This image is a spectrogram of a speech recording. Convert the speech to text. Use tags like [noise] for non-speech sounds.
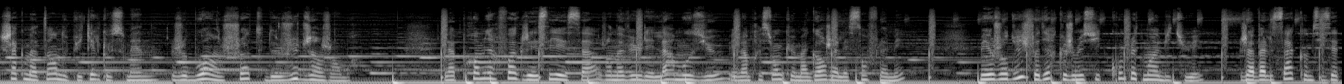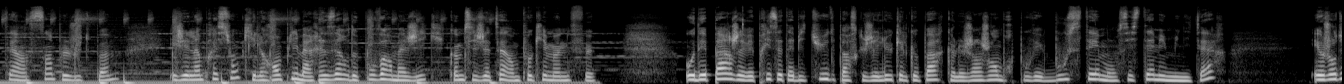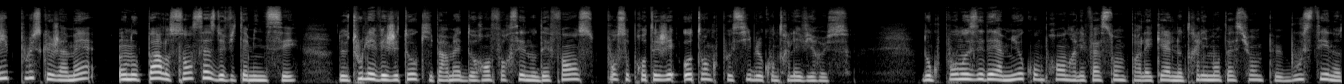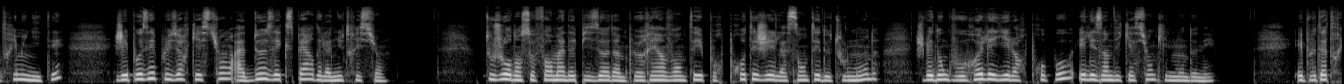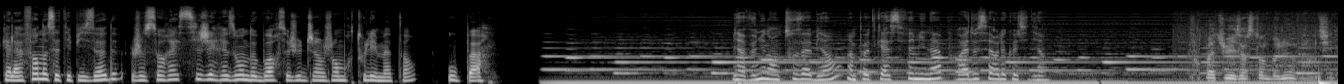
Chaque matin depuis quelques semaines, je bois un shot de jus de gingembre. La première fois que j'ai essayé ça, j'en avais eu les larmes aux yeux et l'impression que ma gorge allait s'enflammer. Mais aujourd'hui, je dois dire que je me suis complètement habituée. J'avale ça comme si c'était un simple jus de pomme et j'ai l'impression qu'il remplit ma réserve de pouvoir magique comme si j'étais un Pokémon feu. Au départ, j'avais pris cette habitude parce que j'ai lu quelque part que le gingembre pouvait booster mon système immunitaire. Et aujourd'hui, plus que jamais, on nous parle sans cesse de vitamine C, de tous les végétaux qui permettent de renforcer nos défenses pour se protéger autant que possible contre les virus. Donc pour nous aider à mieux comprendre les façons par lesquelles notre alimentation peut booster notre immunité, j'ai posé plusieurs questions à deux experts de la nutrition. Toujours dans ce format d'épisode un peu réinventé pour protéger la santé de tout le monde, je vais donc vous relayer leurs propos et les indications qu'ils m'ont données. Et peut-être qu'à la fin de cet épisode, je saurai si j'ai raison de boire ce jus de gingembre tous les matins ou pas. Bienvenue dans Tout va bien, un podcast féminin pour adoucir le quotidien. Faut pas tuer les instants de bonheur, Valentine.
